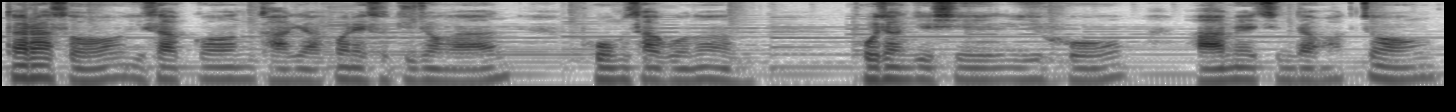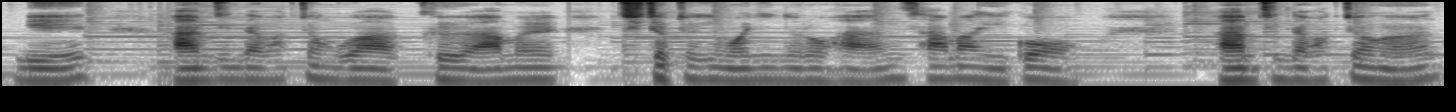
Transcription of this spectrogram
따라서 이 사건 각 약관에서 규정한 보험사고는 보장기실 이후 암의 진단 확정 및 암 진단 확정과 그 암을 직접적인 원인으로 한 사망이고 암 진단 확정은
